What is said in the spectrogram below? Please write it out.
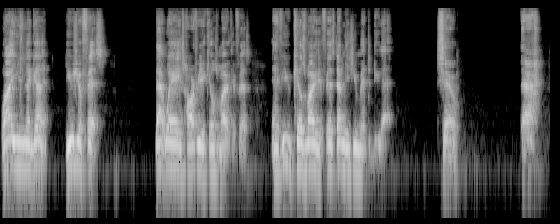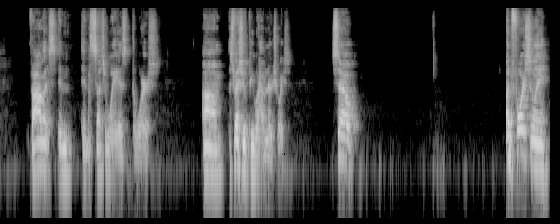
why are you using a gun? Use your fist. That way, it's hard for you to kill somebody with your fist. And if you kill somebody with your fist, that means you meant to do that. So, ah, violence in in such a way is the worst. Um, especially if people have no choice. So, unfortunately,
